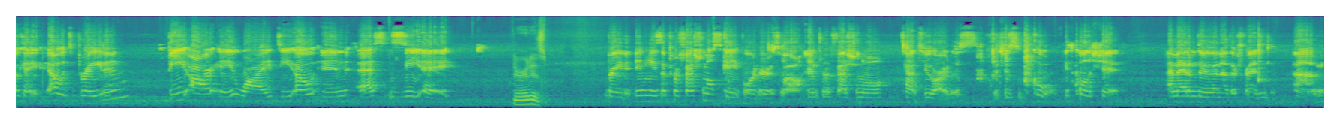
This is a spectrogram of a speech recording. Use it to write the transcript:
Okay. Oh, it's Braydon. B R A Y D O N S Z A. There it is. Braydon, and he's a professional skateboarder as well, and professional tattoo artist, which is cool. He's cool as shit. I met him through another friend, um,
